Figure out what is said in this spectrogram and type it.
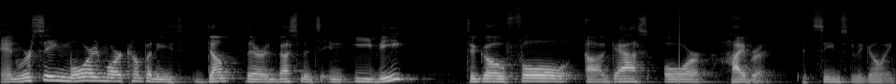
and we're seeing more and more companies dump their investments in EV to go full uh, gas or hybrid. It seems to be going.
